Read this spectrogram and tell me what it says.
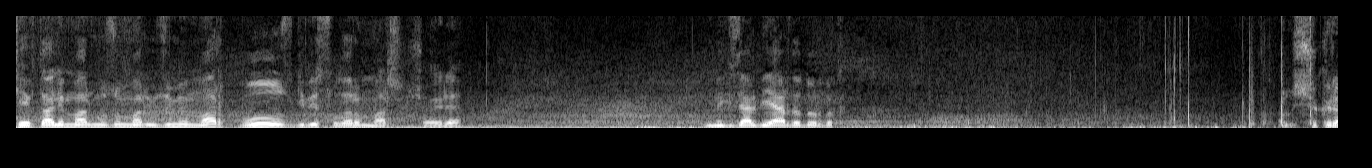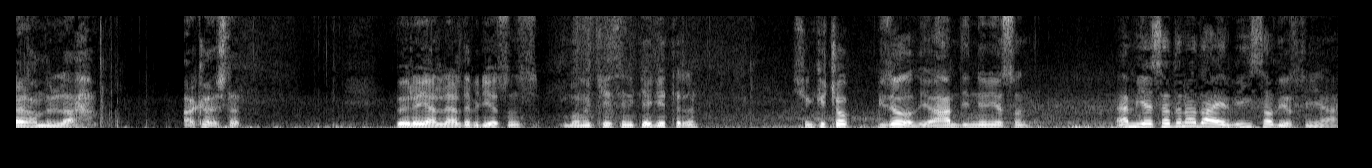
Şeftalim var, muzum var, üzümüm var. Buz gibi sularım var. Şöyle. Yine güzel bir yerde durduk. Şükür elhamdülillah. Arkadaşlar böyle yerlerde biliyorsunuz bunu kesinlikle getiririm. Çünkü çok güzel oluyor. Hem dinleniyorsun hem yaşadığına dair bir his alıyorsun ya.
